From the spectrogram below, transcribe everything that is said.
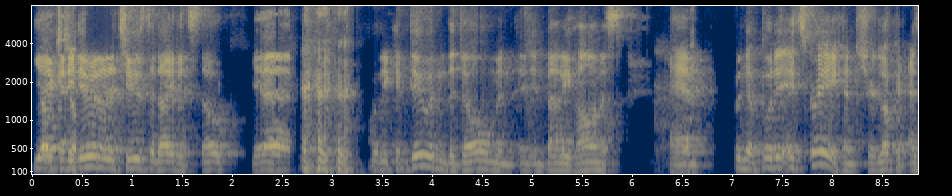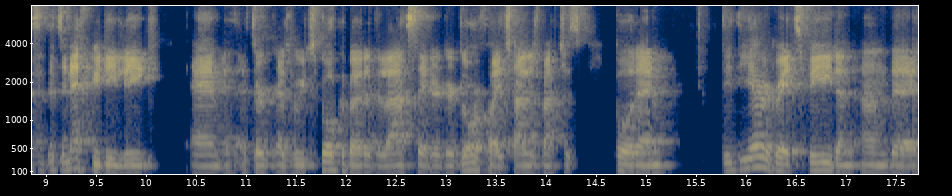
yeah, Stoke, can he do it on a Tuesday night in Stoke? Yeah, but he can do it in the dome in, in, in Ballyhaunis. Um, but but it's great, and sure, look, it's an FBD league, um, as, we spoke about it the last day, they're, they're glorified challenge matches. But um, the, the air great speed and and uh,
